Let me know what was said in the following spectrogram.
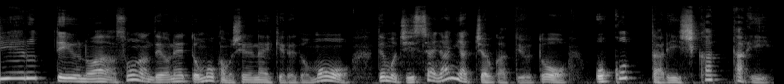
えるっていうのはそうなんだよねって思うかもしれないけれどもでも実際何やっちゃうかっていうと怒ったり叱ったり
